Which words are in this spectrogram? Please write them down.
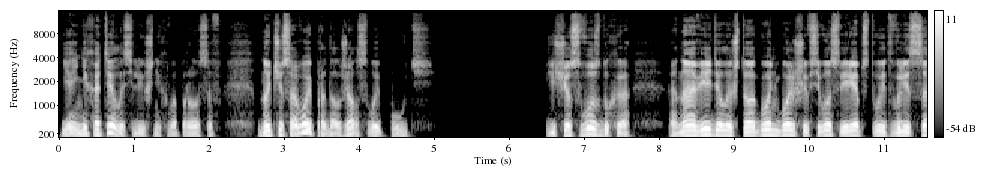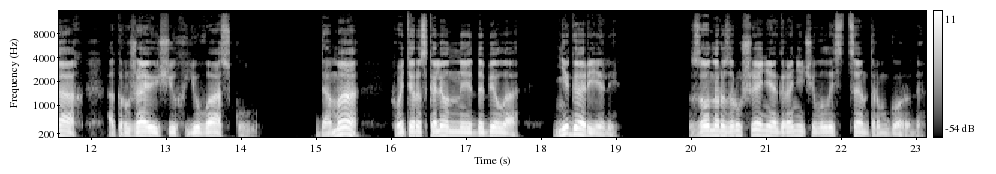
Ей не хотелось лишних вопросов, но часовой продолжал свой путь. Еще с воздуха она видела, что огонь больше всего свирепствует в лесах, окружающих Юваскулу. Дома, хоть и раскаленные до бела, не горели. Зона разрушения ограничивалась центром города.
